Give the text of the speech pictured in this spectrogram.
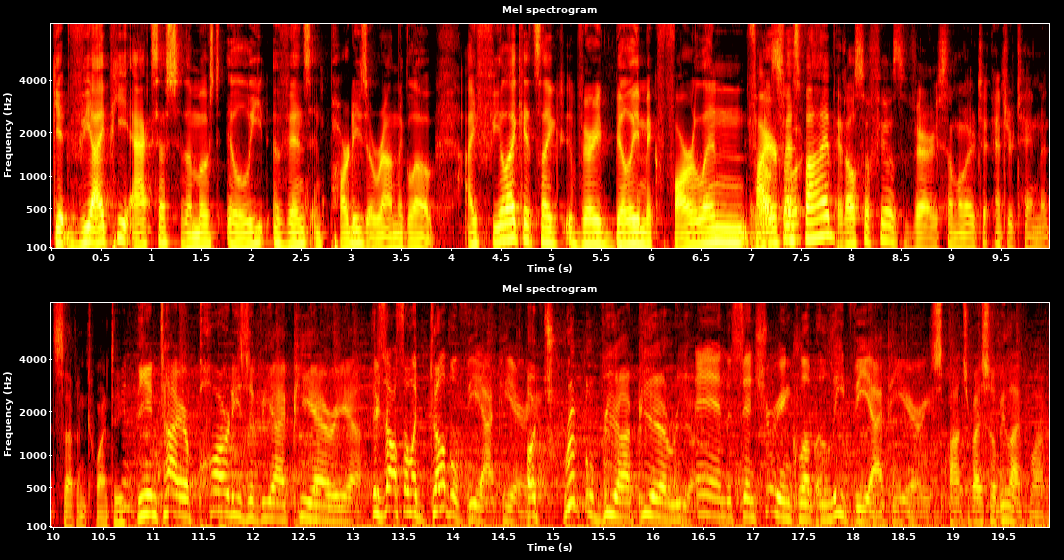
Get VIP access to the most elite events and parties around the globe. I feel like it's like a very Billy McFarland It Fyre Fest vibe. It also feels very similar to Entertainment 720. The entire party's a VIP area. There's also a double VIP area. A triple VIP area. and the Centurion Club Elite VIP area. Sponsored by Sobe Life Water.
